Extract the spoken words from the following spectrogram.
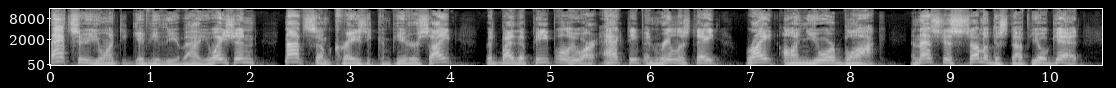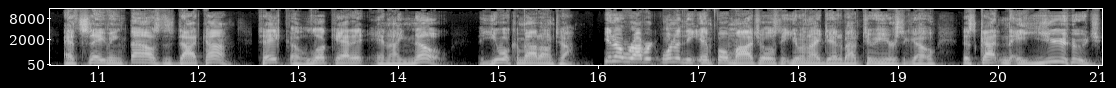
That's who you want to give you the evaluation, not some crazy computer site, but by the people who are active in real estate right on your block. And that's just some of the stuff you'll get at savingthousands.com. Take a look at it, and I know that you will come out on top. You know, Robert, one of the info modules that you and I did about two years ago that's gotten a huge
